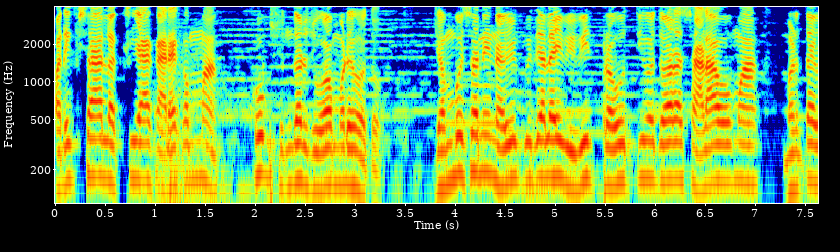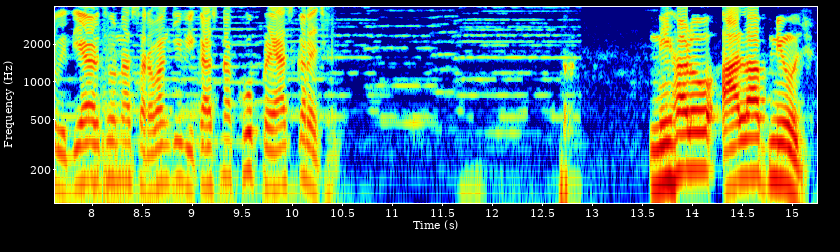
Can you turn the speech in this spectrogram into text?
પરીક્ષાલક્ષી આ કાર્યક્રમમાં ખૂબ સુંદર જોવા મળ્યો હતો. જંબુસરની નવી વિદ્યાલય વિવિધ પ્રવૃત્તિઓ દ્વારા શાળાઓમાં ભણતા વિદ્યાર્થીઓના સર્વાંગી વિકાસના ખૂબ પ્રયાસ કરે છે. નિહાળો આલાપ ન્યૂઝ.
